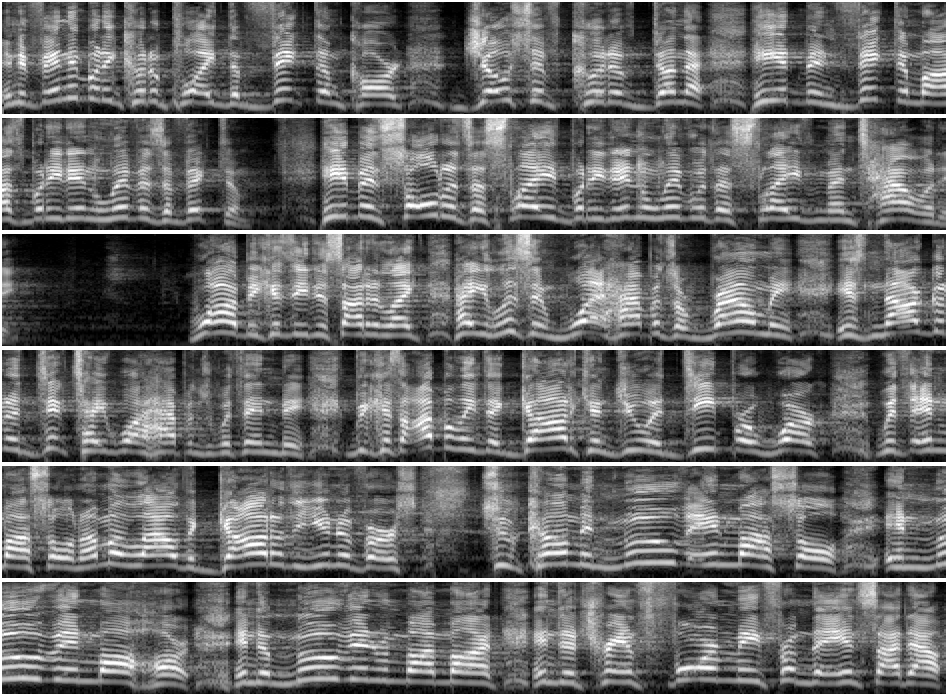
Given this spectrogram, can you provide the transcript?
And if anybody could have played the victim card, Joseph could have done that. He had been victimized, but he didn't live as a victim. He had been sold as a slave, but he didn't live with a slave mentality. Why? Because he decided, like, hey, listen, what happens around me is not going to dictate what happens within me. Because I believe that God can do a deeper work within my soul. And I'm going to allow the God of the universe to come and move in my soul and move in my heart and to move in my mind and to transform me from the inside out.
